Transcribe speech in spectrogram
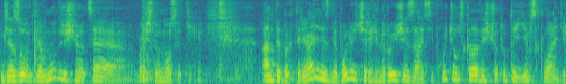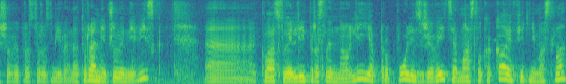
для, зов- для внутрішнього це, бачите, вносить тільки. Антибактеріальний, знеболюючий, регенеруючий засіб. Хочу вам сказати, що тут є в складі, щоб ви просто розуміли. Натуральний бджолиний віск, е, класу еліт, рослинна олія, прополіс, живиця, масло какао, ефірні масла,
